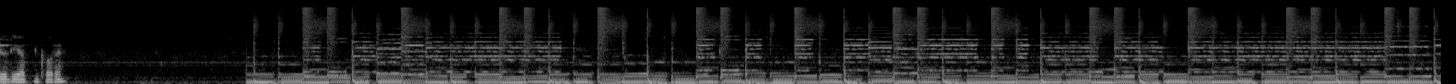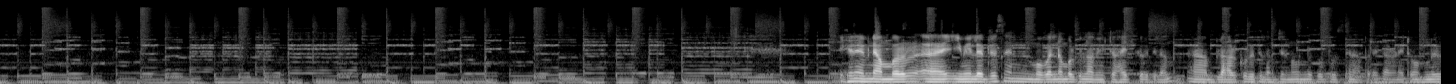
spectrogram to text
যদি আপনি করেন। এখানে আমি number email address and mobile নাম্বারগুলো আমি একটু হাইড করে দিলাম ব্লার করে দিলাম যেন অন্য কেউ বুঝতে না পারে, কারণ এটা অন্যের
